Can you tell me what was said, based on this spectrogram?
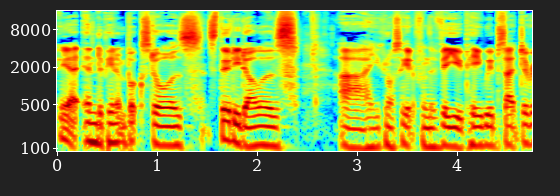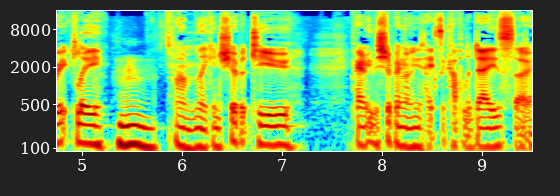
yeah, independent bookstores. It's thirty dollars. Uh, you can also get it from the VUP website directly. Um, they can ship it to you. Apparently, the shipping only takes a couple of days, so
